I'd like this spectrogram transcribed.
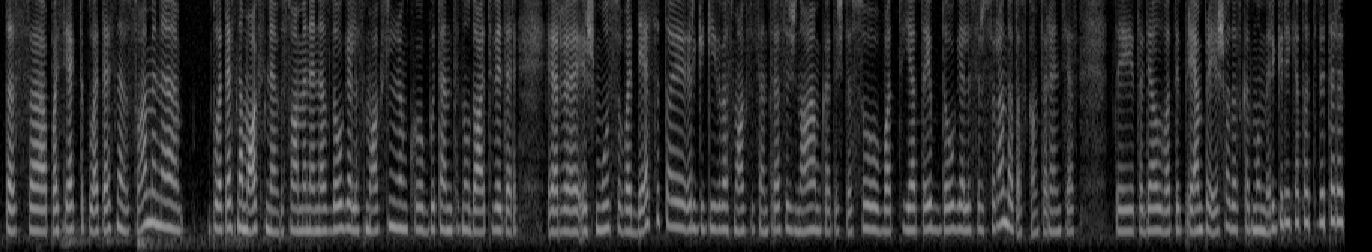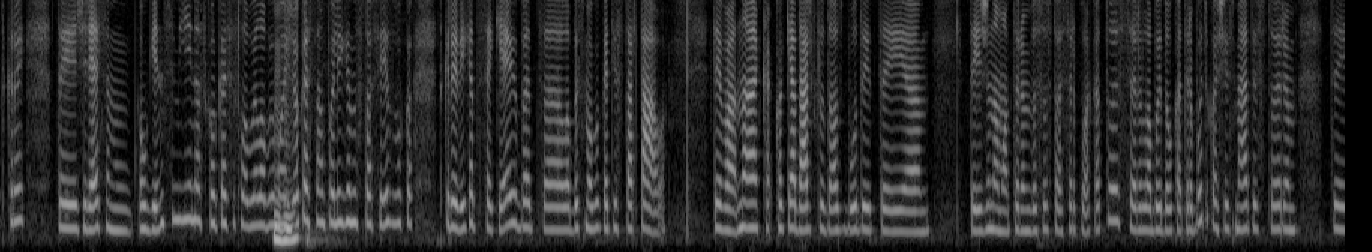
tas pasiekti platesnę visuomenę, platesnę mokslinę visuomenę, nes daugelis mokslininkų būtent naudoja Twitterį. Ir iš mūsų vadėsitojo irgi gyvybės mokslo centre sužinojom, kad iš tiesų vat, jie taip daugelis ir suranda tos konferencijas. Tai todėl vat, tai prieėm prie išvados, kad mums irgi reikia to Twitterio tikrai. Tai žiūrėsim, auginsim jį, nes kol kas jis labai labai mhm. mažiukas tam palyginus to Facebook'u. Tikrai reikia sekėjų, bet uh, labai smagu, kad jis startavo. Tai va, na, kokie dar sklaidos būdai, tai uh, Tai žinoma, turim visus tos ir plakatus, ir labai daug atributikos šiais metais turim. Tai,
